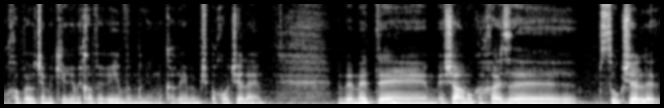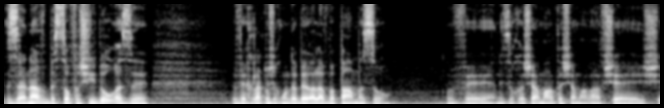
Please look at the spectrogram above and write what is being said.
חוויות שמכירים מחברים ומכרים ומשפחות שלהם. ובאמת uh, השארנו ככה איזה סוג של זנב בסוף השידור הזה, והחלטנו שאנחנו נדבר עליו בפעם הזו. ואני זוכר שאמרת שם, הרב, שיש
